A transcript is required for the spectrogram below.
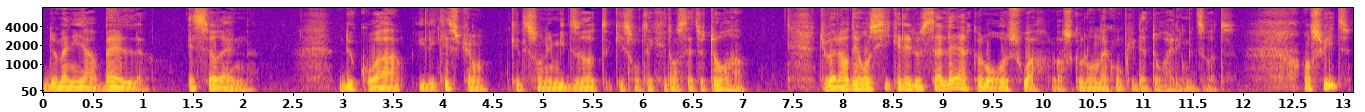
de manière belle, et sereine. De quoi il est question Quels sont les mitzvot qui sont écrits dans cette Torah Tu vas leur dire aussi quel est le salaire que l'on reçoit lorsque l'on accomplit la Torah et les mitzvot. Ensuite,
